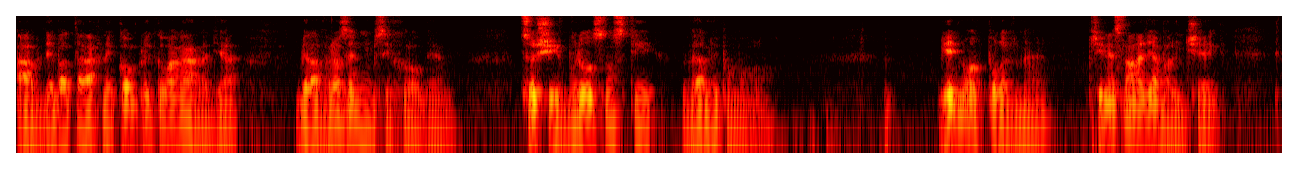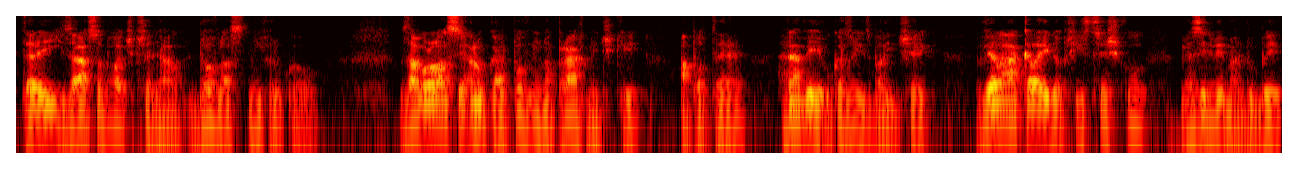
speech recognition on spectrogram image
a v debatách nekomplikovaná Nadia byla vrozeným psychologem což jí v budoucnosti velmi pomohlo. V jednu odpoledne přinesla Nadia balíček, který zásobovač předal do vlastních rukou. Zavolala si Anu Karpovnu na práh myčky a poté, hravě ukazujíc balíček, vylákala ji do přístřežku mezi dvěma duby,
